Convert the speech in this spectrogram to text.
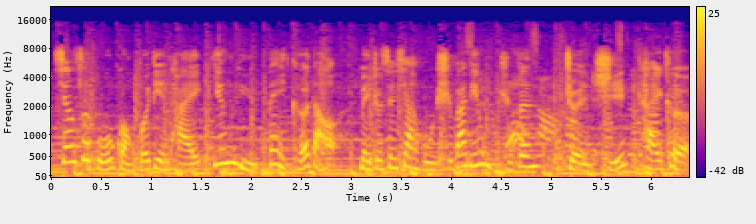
相思湖广播电台英语贝壳岛，每周三下午十八点五十分准时开课。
